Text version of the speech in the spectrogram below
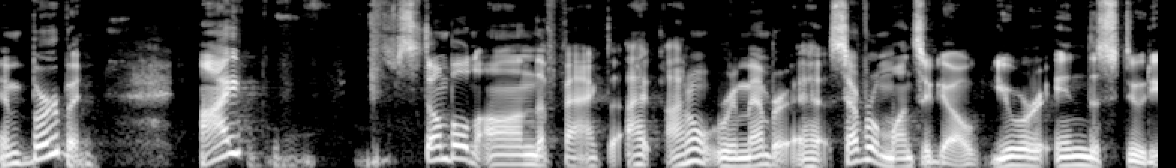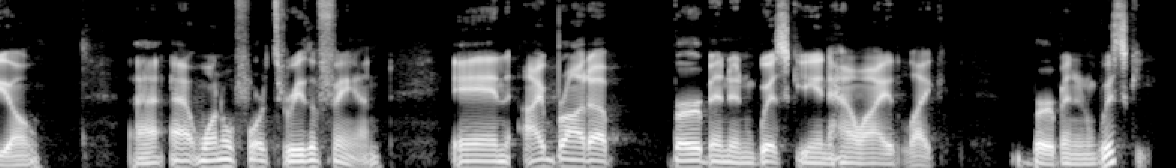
and bourbon. I stumbled on the fact I, I don't remember uh, several months ago you were in the studio uh, at 1043 the fan and i brought up bourbon and whiskey and how i like bourbon and whiskey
